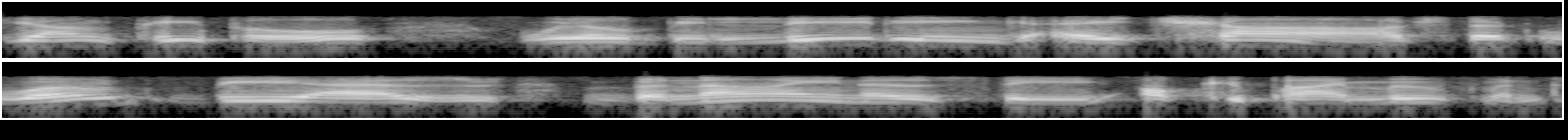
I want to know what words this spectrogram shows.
young people will be leading a charge that won't be as benign as the Occupy movement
